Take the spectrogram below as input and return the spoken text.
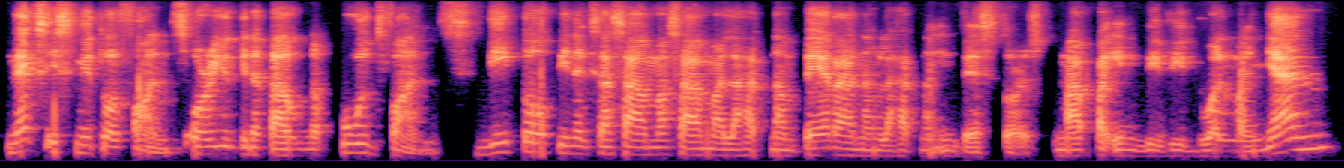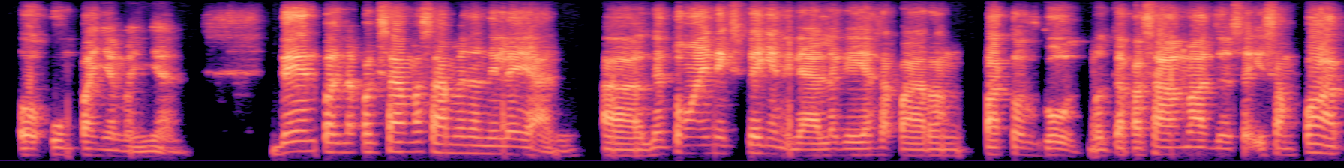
Next is mutual funds or yung tinatawag na pooled funds. Dito pinagsasama-sama lahat ng pera ng lahat ng investors. Mapa-individual man yan o kumpanya man yan. Then, pag napagsama-sama na nila yan, uh, ganito nga in-explain yan, nilalagay yan sa parang pot of gold. Magkakasama doon sa isang pot.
